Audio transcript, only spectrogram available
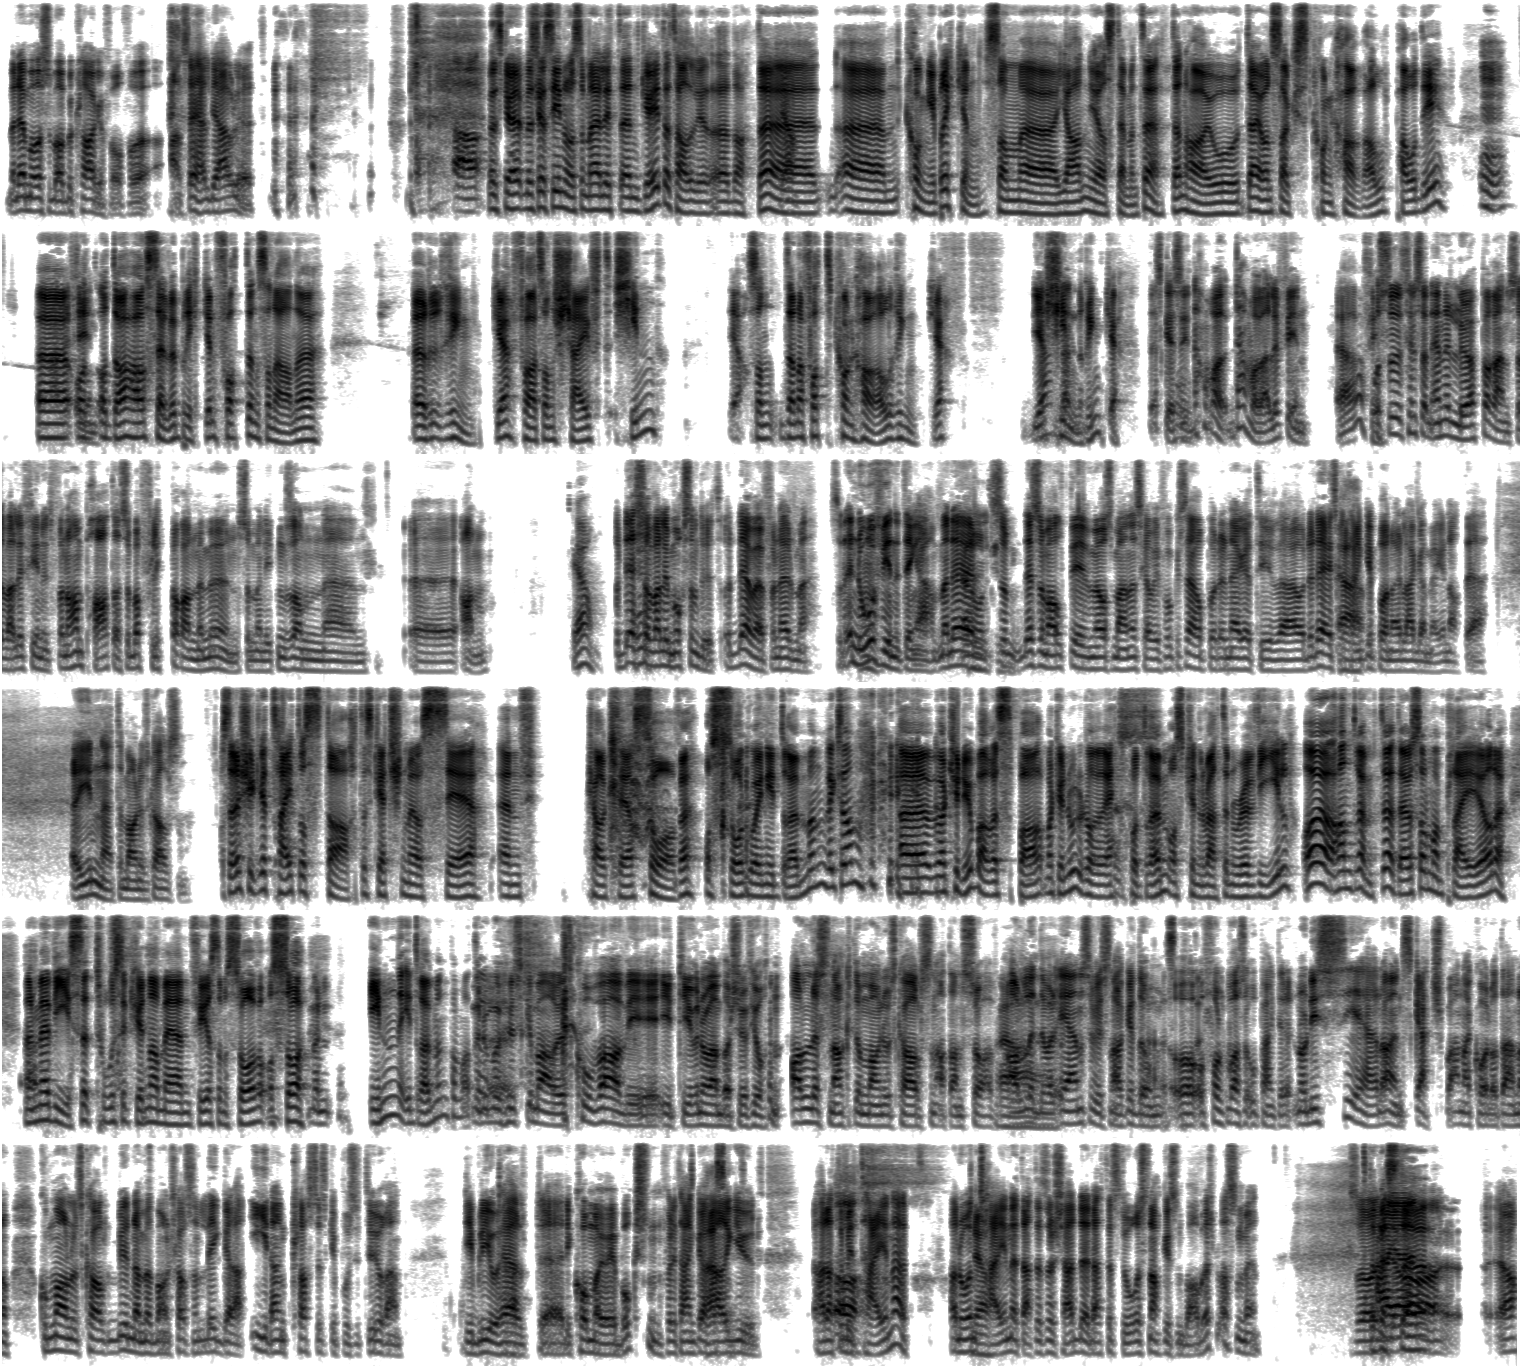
Men det må jeg også bare beklage for, for han ser helt jævlig ut. Ja, Men skal, men skal jeg si noe som er litt en gøy detalj, eh, da? Det er eh, kongebrikken som uh, Jan gjør stemmen til. Den har jo, det er jo en slags kong Harald-parodi. mm. Uh, og, og da har selve brikken fått en sånn erne rynke fra et sånn skeivt kinn. Ja. Sånn, den har fått kong Harald-rynke. Ja, Kinnrynke. det skal jeg si. Den var, den var veldig fin. Ja, Og så syns jeg den ene løperen ser veldig fin ut, for når han prater, så bare flipper han med munnen som en liten sånn uh, uh, and. Ja. Og det så veldig morsomt ut, og det var jeg fornøyd med. Så det er noen Mm. fine ting her, men det er noen som, det er som alltid med oss mennesker, vi fokuserer på det negative, og det er det jeg skal tenke på når jeg legger meg i natt. Det er øynene til Magnus Carlsen. Og så er det skikkelig teit å starte sketsjen med å se en karakter sove, og så gå inn i drømmen, liksom. Uh, man kunne jo bare spare Man kunne jo gå rett på drøm, og så kunne det vært en reveal. Å ja, han drømte! Det er jo sånn man pleier å gjøre det. Men vi viser to sekunder med en fyr som sover, og så Men, inn i drømmen, på en måte. men du må huske, Marius, hvor var vi i 20. november 2014? Alle snakket om Magnus Carlsen, at han sov. Alle, det var det eneste vi snakket om, og, og folk var så opphengt i det. Når de ser da en sketsj på nrk.no hvor Magnus Carlsen begynner med at Magnus Carlsen ligger der i den klassiske posituren, de blir jo helt eh, De kommer jo i buksen, for de tenker er herregud, har dette blitt tegnet? Har noen Ja. tegnet dette som skjedde, dette store snakkisen på arbeidsplassen min? Så Det beste- Ja.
